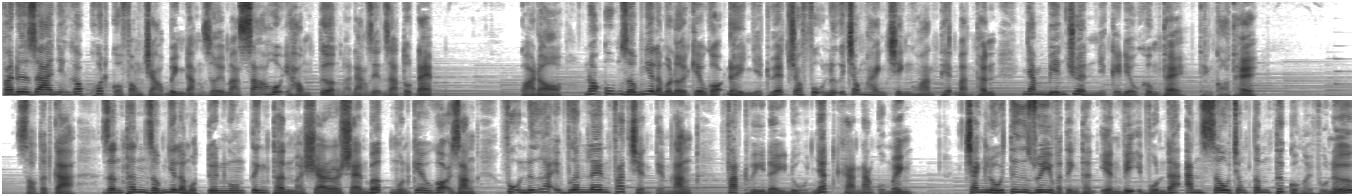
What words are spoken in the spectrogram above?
và đưa ra những góc khuất của phong trào bình đẳng giới mà xã hội hòng tưởng là đang diễn ra tốt đẹp. Qua đó, nó cũng giống như là một lời kêu gọi đầy nhiệt huyết cho phụ nữ trong hành trình hoàn thiện bản thân nhằm biến chuyển những cái điều không thể thành có thể. Sau tất cả, dấn thân giống như là một tuyên ngôn tinh thần mà Sheryl Sandberg muốn kêu gọi rằng phụ nữ hãy vươn lên phát triển tiềm năng, phát huy đầy đủ nhất khả năng của mình. Tranh lối tư duy và tinh thần yên vị vốn đã ăn sâu trong tâm thức của người phụ nữ.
